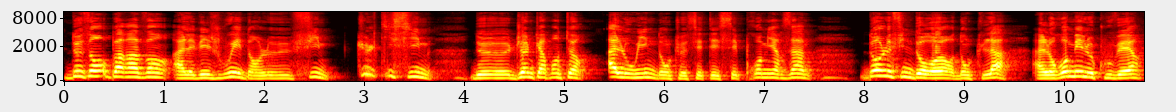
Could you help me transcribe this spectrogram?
Deux ans auparavant, elle avait joué dans le film cultissime de John Carpenter Halloween, donc euh, c'était ses premières âmes dans le film d'horreur. Donc là, elle remet le couvert.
